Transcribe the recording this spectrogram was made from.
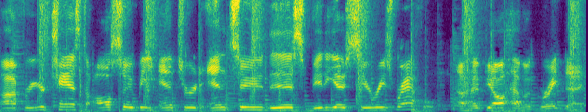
uh, for your chance to also be entered into this video series raffle. I hope y'all have a great day.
